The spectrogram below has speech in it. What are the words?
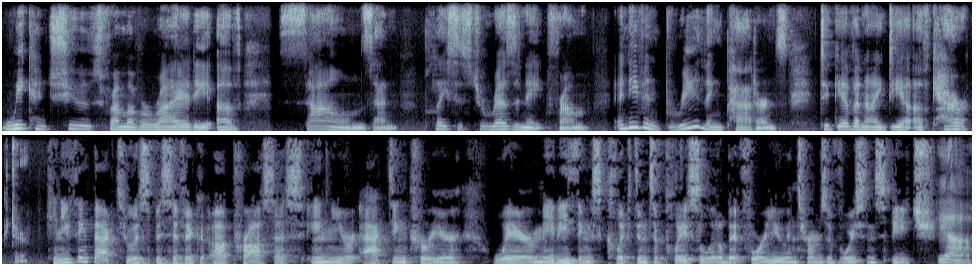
we can choose from a variety of sounds and places to resonate from and even breathing patterns to give an idea of character. Can you think back to a specific uh, process in your acting career where maybe things clicked into place a little bit for you in terms of voice and speech? Yeah,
